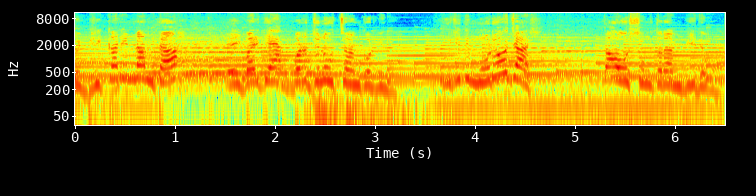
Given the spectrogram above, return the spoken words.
ওই ভিকারির নামটা এই বাড়িতে একবারের জন্য উচ্চারণ করবি না। তুই যদি মরেও যাস তাও ওর সঙ্গে তোর আমি বিয়ে দেবো না।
